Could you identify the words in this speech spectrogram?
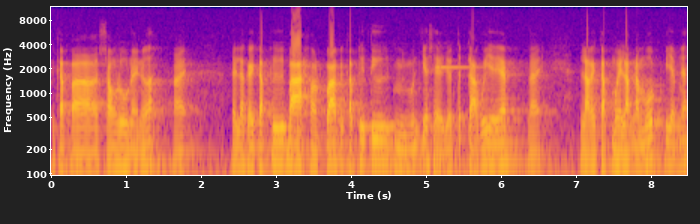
cái cặp uh, song lô này nữa. Đấy. đây là cái cặp thứ ba còn qua cái cặp thứ tư mình muốn chia sẻ cho tất cả quý anh em. Đấy. Là cái cặp 1551 quý em nhé.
